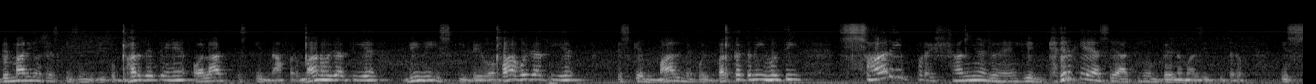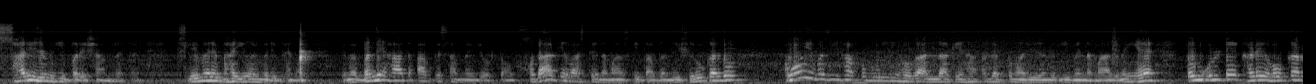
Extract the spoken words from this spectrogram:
بیماریوں سے اس کی زندگی کو بھر دیتے ہیں، اولاد اس کی نافرمان ہو جاتی ہے، بیوی اس کی بے وفا ہو جاتی ہے، اس کے مال میں کوئی برکت نہیں ہوتی۔ ساری پریشانیاں جو ہیں، یہ گھر کے ایسے آتی ہیں بے نمازی کی طرف، یہ ساری زندگی پریشان رہتا ہے۔ اس لیے میرے بھائی اور میری بہنوں، کہ میں بندے ہاتھ آپ کے سامنے جوڑتا ہوں، خدا کے واسطے نماز کی پابندی شروع کر دو۔ کوئی وظیفہ قبول نہیں ہوگا اللہ کے ہاں اگر تمہاری زندگی میں نماز نہیں ہے، تم الٹے کھڑے ہو کر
